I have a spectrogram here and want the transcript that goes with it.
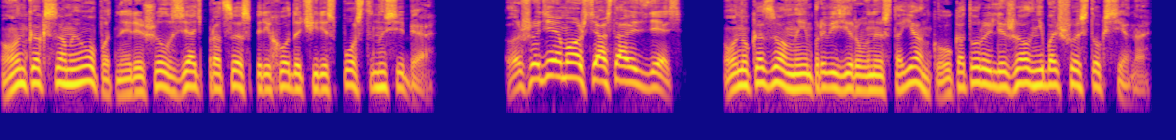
Он, как самый опытный, решил взять процесс перехода через пост на себя. «Лошадей можете оставить здесь», он указал на импровизированную стоянку, у которой лежал небольшой сток сена.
